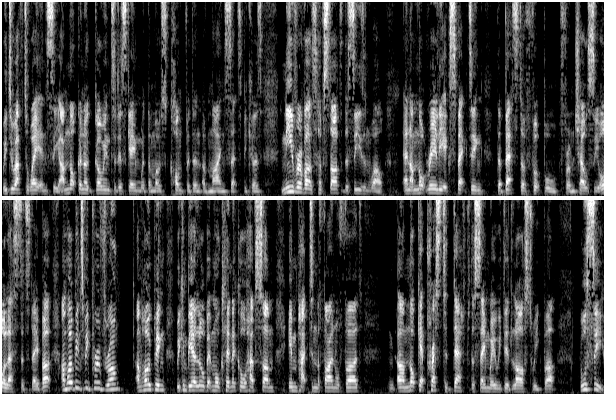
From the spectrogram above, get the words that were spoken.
we do have to wait and see. I'm not going to go into this game with the most confident of mindsets because neither of us have started the season well. And I'm not really expecting the best of football from Chelsea or Leicester today. But I'm hoping to be proved wrong. I'm hoping we can be a little bit more clinical, have some impact in the final third. Um, not get pressed to death the same way we did last week, but we'll see.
